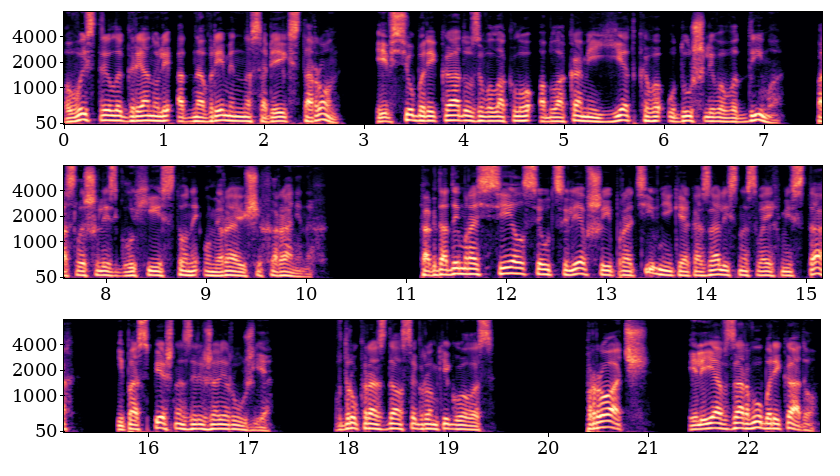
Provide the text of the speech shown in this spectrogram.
Выстрелы грянули одновременно с обеих сторон, и всю баррикаду заволокло облаками едкого удушливого дыма, послышались глухие стоны умирающих и раненых. Когда дым рассеялся, уцелевшие противники оказались на своих местах и поспешно заряжали ружья. Вдруг раздался громкий голос «Прочь! Или я взорву баррикаду!»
